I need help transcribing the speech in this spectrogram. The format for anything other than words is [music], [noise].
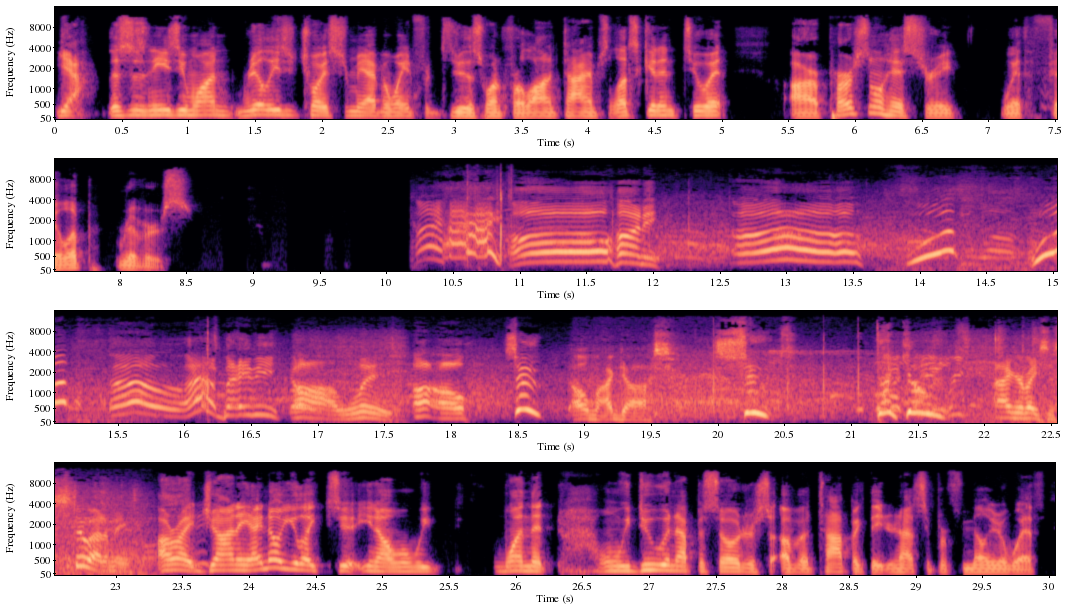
yeah, this is an easy one. Real easy choice for me. I've been waiting for to do this one for a long time. So let's get into it. Our personal history with Philip Rivers. Hey, hey, hey! Oh, honey. Oh, whoop, whoop. Oh, ah, baby. Oh, Lee. Uh-oh. Shoot. Oh, my gosh. Shoot. That aggravates the stew out of me. All right, Johnny. I know you like to, you know, when we one that [sighs] when we do an episode or of a topic that you're not super familiar with,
